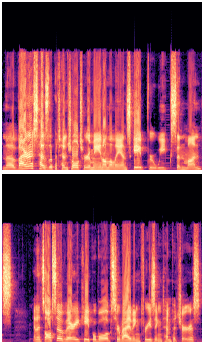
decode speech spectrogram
The virus has the potential to remain on the landscape for weeks and months, and it's also very capable of surviving freezing temperatures.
